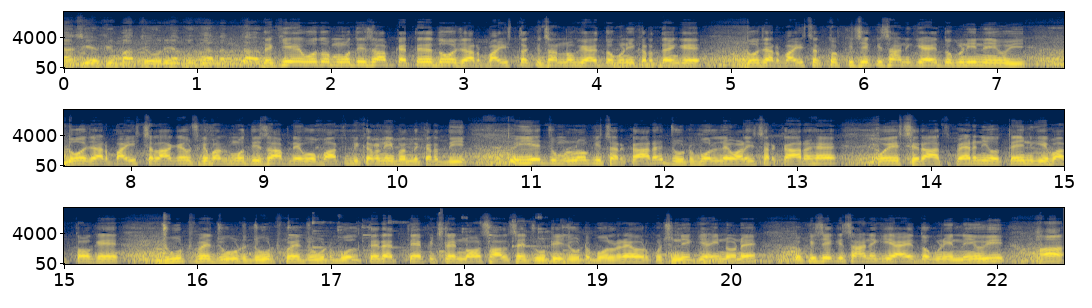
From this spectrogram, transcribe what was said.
ऐसी ऐसी बातें हो रही हैं तो क्या लगता है? देखिए वो तो मोदी साहब कहते थे 2022 तक किसानों की आय दोगुनी कर देंगे। 2022 तक तो किसी किसान की आय दोगुनी नहीं हुई। 2022 चला गया उसके बाद मोदी साहब ने वो बात भी करनी बंद कर दी। तो ये जुमलों की सरकार है झूठ बोलने वाली सरकार है। कोई सिरा हाथ पैर नहीं होते इनकी बातों के। झूठ पे झूठ झूठ पे झूठ बोलते रहते हैं। पिछले नौ साल से झूठ ही झूठ बोल रहे हैं और कुछ नहीं किया इन्होंने। तो किसी किसान की आय दोगुनी नहीं हुई। हाँ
